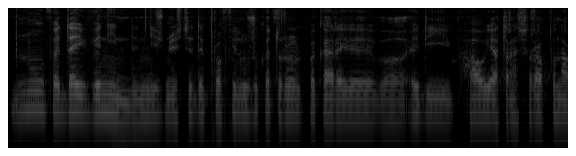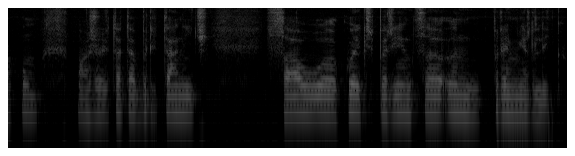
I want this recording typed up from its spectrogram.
nu vedeai venind, nici nu este de profilul jucătorilor pe care uh, Eddie Howe i-a transferat până acum, majoritatea britanici sau uh, cu experiență în Premier League.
